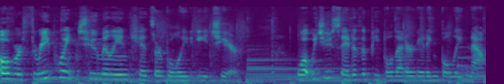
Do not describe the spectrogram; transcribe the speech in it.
over 3.2 million kids are bullied each year. What would you say to the people that are getting bullied now?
